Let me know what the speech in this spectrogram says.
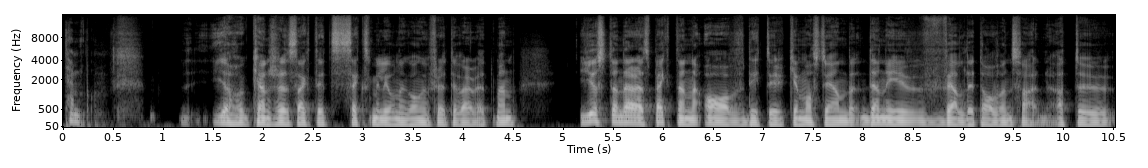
tempo. Jag har kanske sagt det sex miljoner gånger förut i värvet, men just den där aspekten av ditt yrke måste ju ändå, den är ju väldigt avundsvärd. Att du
